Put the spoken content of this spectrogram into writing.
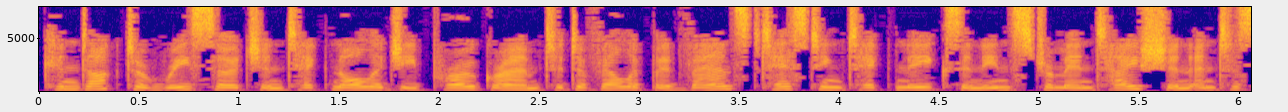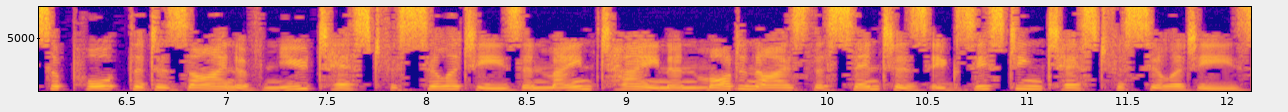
conduct a research and technology program to develop advanced testing techniques and instrumentation and to support the design of new test facilities and maintain and modernize the center's existing test facilities.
